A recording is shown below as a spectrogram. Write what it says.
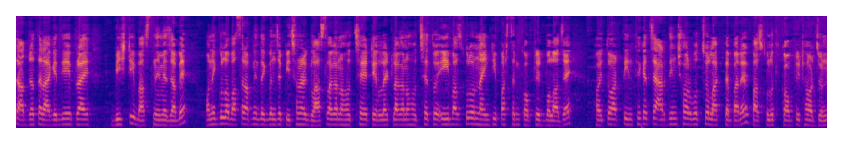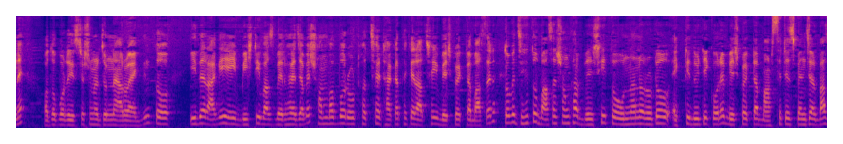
চার রাতের আগে দিয়ে প্রায় বিশটি বাস নেমে যাবে। অনেকগুলো বাসের আপনি দেখবেন যে পিছনের গ্লাস লাগানো হচ্ছে টেল লাইট লাগানো হচ্ছে। তো এই বাসগুলো নাইনটি পার্সেন্ট কমপ্লিট বলা যায়। হয়তো আর তিন থেকে চার দিন সর্বোচ্চ লাগতে পারে বাসগুলোকে কমপ্লিট হওয়ার জন্য। অতপর রেজিস্ট্রেশনের জন্য আরও একদিন। তো ঈদের আগে এই বিশটি বাস বের হয়ে যাবে। সম্ভাব্য রুট হচ্ছে ঢাকা থেকে রাজশাহী, বেশ কয়েকটা বাসের। তবে যেহেতু বাসের সংখ্যা বেশি, তো অন্যান্য রুটও একটি দুইটি করে বেশ কয়েকটা মার্সিডিস বেঞ্চের বাস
